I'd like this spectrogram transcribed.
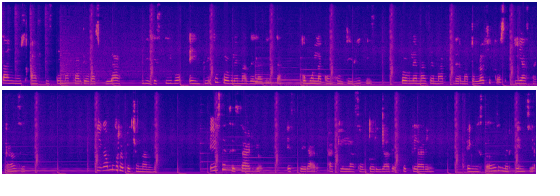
daños al sistema cardiovascular, digestivo e incluso problemas de la vista como la conjuntivitis, problemas dermatológicos y hasta cáncer. Sigamos reflexionando. Es necesario esperar a que las autoridades declaren en estado de emergencia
